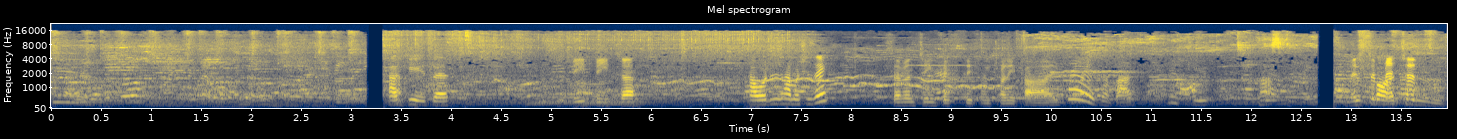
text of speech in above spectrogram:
cute. How cute is this? Beef eater. How, old is, it? how much is he? 1750 from 25. Oh, he's not bad. He's cute. Mr. Mittens.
